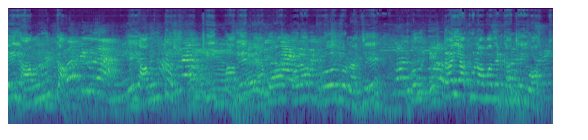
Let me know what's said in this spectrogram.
এই আঙুলটা এই আঙুলটা সঠিকভাবে ব্যবহার করা প্রয়োজন আছে এবং এটাই এখন আমাদের কাছে এই অস্ত্র।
